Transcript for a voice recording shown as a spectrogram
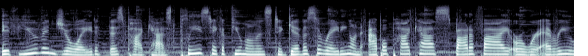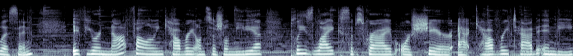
If you've enjoyed this podcast, please take a few moments to give us a rating on Apple Podcasts, Spotify, or wherever you listen. If you are not following Calvary on social media, please like, subscribe, or share at Calvary Tab Indy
